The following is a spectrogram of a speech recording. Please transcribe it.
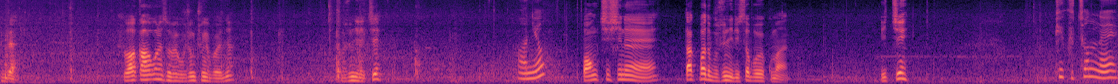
근데 너 아까 학원에서 왜 우중충해 보였냐? 무슨 일 있지? 아니요. 뻥치시네 딱 봐도 무슨 일 있어 보였구만 있지? 비 그쳤네.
